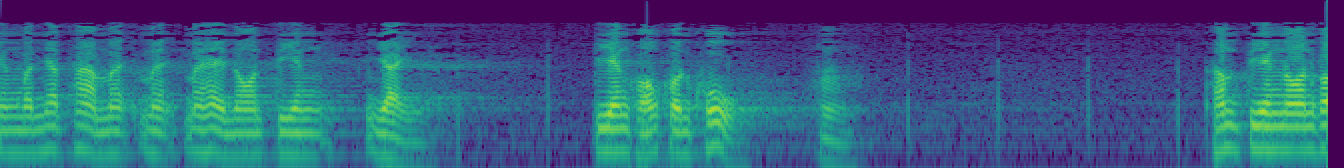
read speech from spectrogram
ยังบัญญัติห้ามไม่ไม่ไม่ให้นอนเตียงใหญ่ เตียงของคนคู่ทำเตียงนอนก็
